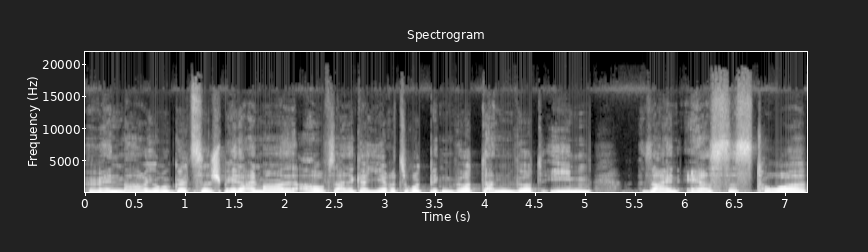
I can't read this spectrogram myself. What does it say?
Wenn Mario Götze später einmal auf seine Karriere zurückblicken wird, dann wird ihm sein erstes Tor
